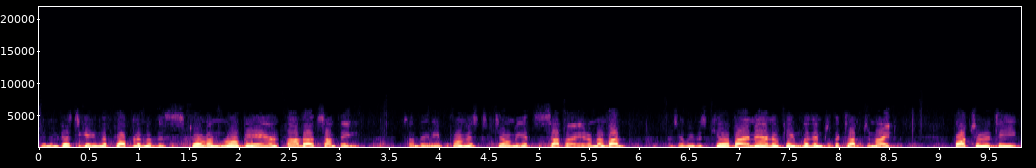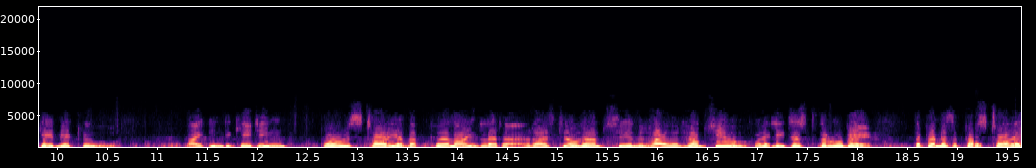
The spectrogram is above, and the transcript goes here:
Been investigating the problem of the stolen ruby and found out something. Something he promised to tell me at supper, you remember? And so he was killed by a man who came with him to the club tonight. Fortunately, he gave me a clue by indicating Poe's story of the purloined letter. But I still don't see that how that helps you. Well, it leads us to the ruby. The premise of Poe's story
